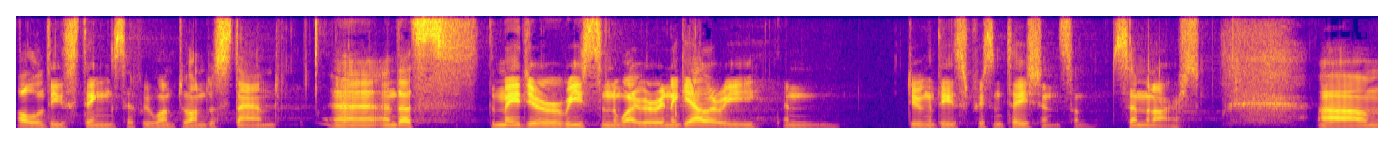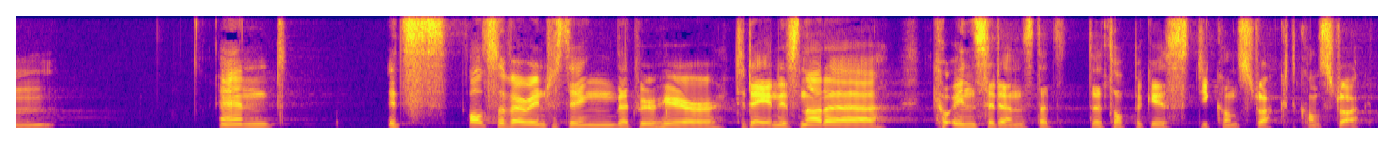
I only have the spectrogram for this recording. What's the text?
all of these things that we want to understand. Uh, and that's the major reason why we're in a gallery and doing these presentations and seminars. Um, and it's also very interesting that we're here today, and it's not a coincidence that the topic is deconstruct, construct,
